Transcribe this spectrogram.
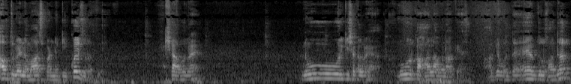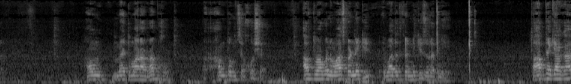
अब तुम्हें नमाज़ पढ़ने की कोई ज़रूरत नहीं। क्या बोल रहा है? नूर की शक्ल में आया, नूर का हाला बना के ऐसा। आगे बोलते हैं अब्दुल खादर हम, मैं तुम्हारा रब हूँ। हम तुमसे खुश हैं। अब तुम्हारे नमाज़ पढ़ने की, इबादत करने की ज़रूरत नहीं तो आपने क्या कहा?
